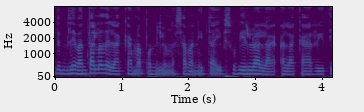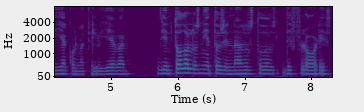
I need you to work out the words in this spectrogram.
levantarlo de la cama, ponerle una sabanita y subirlo a la, a la carretilla con la que lo llevan. Y en todos los nietos llenados, todos de flores.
